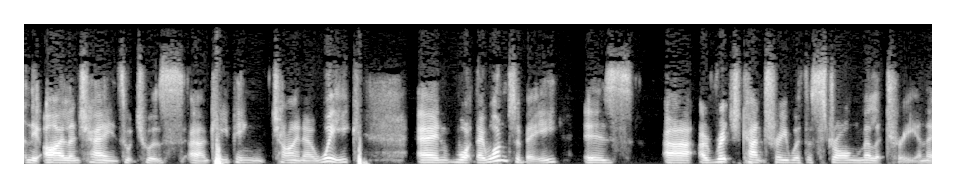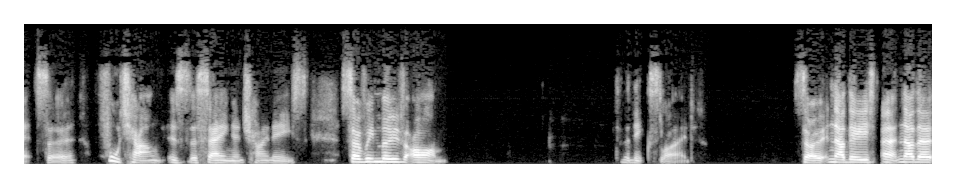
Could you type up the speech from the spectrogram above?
and the island chains, which was uh, keeping China weak. And what they want to be is uh, a rich country with a strong military, and that's a uh, fuqiang is the saying in Chinese. So we move on to the next slide. So another another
